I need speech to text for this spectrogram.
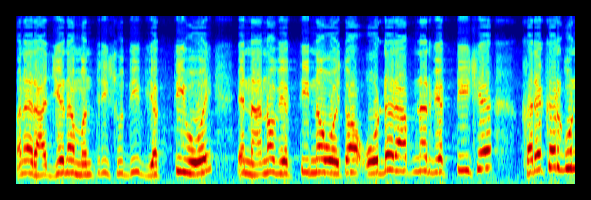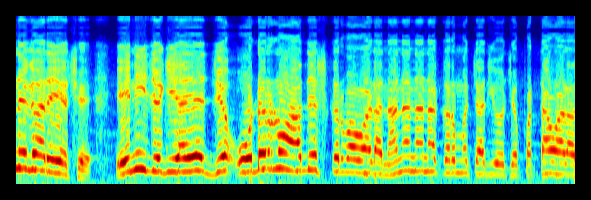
અને રાજ્યના મંત્રી સુધી વ્યક્તિ હોય, એ નાનો વ્યક્તિ ન હોય. તો આ ઓર્ડર આપનાર વ્યક્તિ છે, ખરેખર ગુનેગાર એ છે. એની જગ્યાએ જે ઓર્ડરનો આદેશ કરવા વાળા નાના નાના કર્મચારીઓ છે, પટ્ટાવાળા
